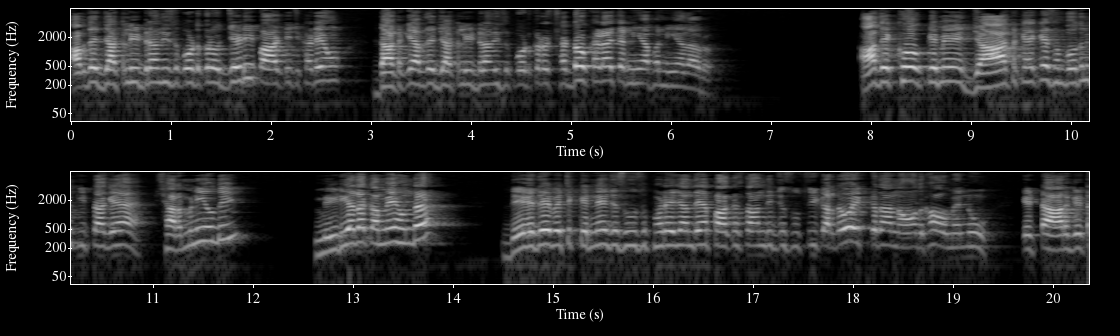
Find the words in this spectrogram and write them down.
ਆਪਦੇ ਜੱਟ ਲੀਡਰਾਂ ਦੀ ਸਪੋਰਟ ਕਰੋ, ਜਿਹੜੀ ਪਾਰਟੀ 'ਚ ਖੜੇ ਹੋ, ਡਟ ਕੇ ਆਪਦੇ ਜੱਟ ਲੀਡਰਾਂ ਦੀ ਸਪੋਰਟ ਕਰੋ, ਛੱਡੋ ਖੜਾ ਚੰਨੀਆਂ ਫੰਨੀਆਂ ਦਾ ਉਰੋ। ਆ ਦੇਖੋ ਕਿਵੇਂ ਜਾਟ ਕਹਿ ਕੇ ਸੰਬੋਧਨ ਕੀਤਾ ਗਿਆ ਸ਼ਰਮ ਨਹੀਂ ਆਉਂਦੀ? ਮੀਡੀਆ ਦਾ ਕੰਮ ਇਹ ਹੁੰਦਾ ਦੇਸ਼ ਦੇ ਵਿੱਚ ਕਿੰਨੇ ਜਸੂਸ ਫੜੇ ਜਾਂਦੇ ਆ, ਪਾਕਿਸਤਾਨ ਦੀ ਜਸੂਸੀ ਕਰਦੇ ਉਹ ਇੱਕ ਦਾ ਨਾਂ ਦਿਖਾਓ ਮੈਨੂੰ ਕਿ ਟਾਰਗੇਟ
